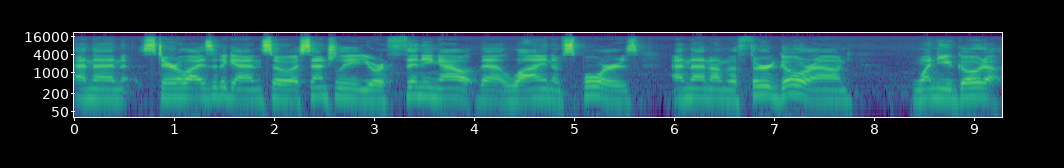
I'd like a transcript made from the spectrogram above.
and then sterilize it again. So essentially, you're thinning out that line of spores. And then on the third go around, when you go to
